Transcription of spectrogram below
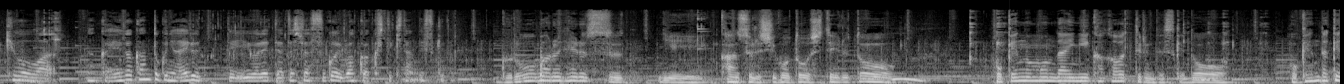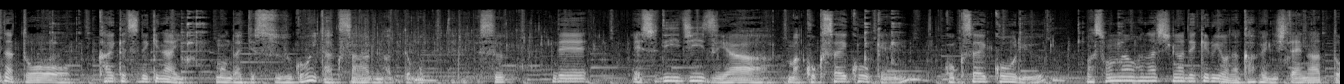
今日はなんか映画監督に会えるって言われて私はすごいワクワクしてきたんですけどグローバルヘルスに関する仕事をしていると、うん、保険の問題に関わってるんですけど、うん保険だけだと解決できない問題ってすごいたくさんあるなって思ってるんです。で SDGs や、まあ、国際貢献？国際交流、まあ、そんなお話ができるようなカフェにしたいなと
